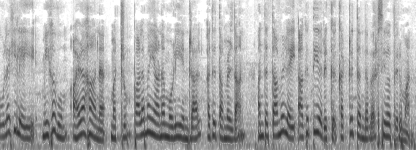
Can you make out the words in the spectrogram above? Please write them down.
உலகிலேயே மிகவும் அழகான மற்றும் பழமையான மொழி என்றால் அது தமிழ்தான். அந்த தமிழை அகத்தியருக்கு கற்றுத்தந்தவர் சிவபெருமான்.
